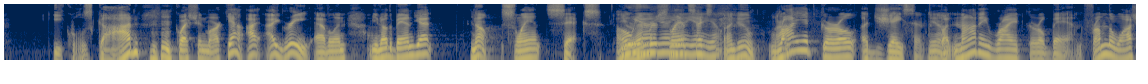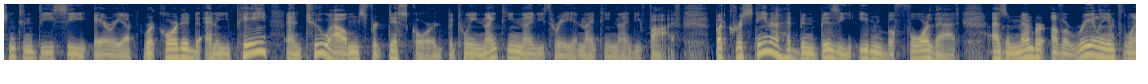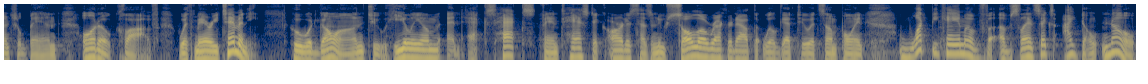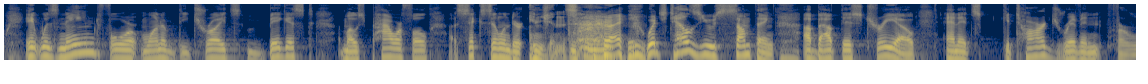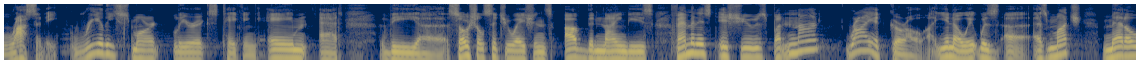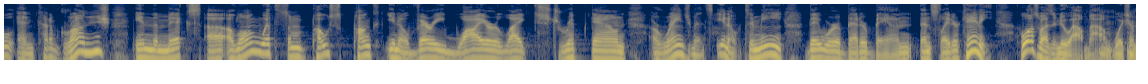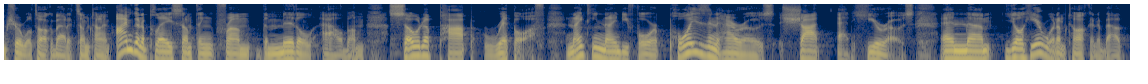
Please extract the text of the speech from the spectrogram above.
equals God? Question mark. Yeah, I, I agree, Evelyn. You know the band yet? No. Slant Six. You Oh, yeah, remember yeah, Slant yeah, Six? yeah, I do. Riot Grrrl adjacent, but not a Riot Grrrl band. From the Washington, D.C. area, recorded an EP and two albums for Dischord between 1993 and 1995. But Christina had been busy even before that as a member of a really influential band, Autoclave, with Mary Timony who would go on to Helium and Ex Hex. Fantastic artist, has a new solo record out that we'll get to at some point. What became of, of Slant Six? I don't know. It was named for one of Detroit's biggest, most powerful uh, six cylinder engines, right? Which tells you something about this trio and its guitar driven ferocity. Really smart lyrics taking aim at the uh, social situations of the 90s, feminist issues, but not Riot Grrrl. Uh, You know, it was uh, as much metal and kind of grunge in the mix, uh, along with some post punk, you know, very wire like, stripped down arrangements. You know, to me, they were a better band than Slater Kinney, who also has a new album out, which I'm sure we'll talk about at some time. I'm going to play something from the middle album, Soda Pop Ripoff, 1994, Poison Arrows Shot at Heroes. And um, you'll hear what I'm talking about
